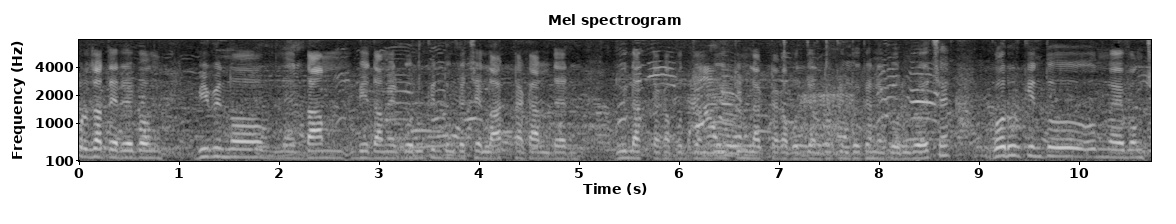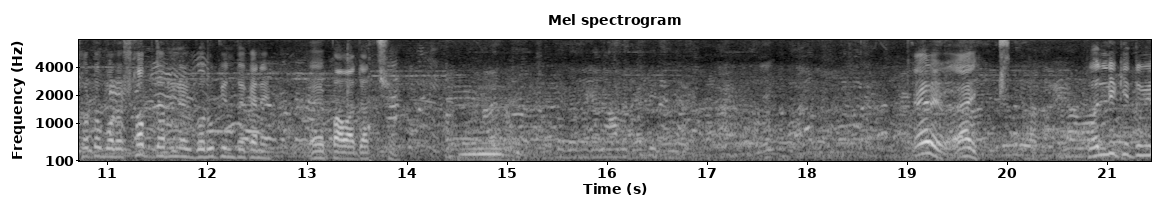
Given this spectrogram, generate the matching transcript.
প্রজাতের এবং বিভিন্ন দাম বেদামের গরু কিন্তু উঠেছে। লাখ টাকা দেন দুই লাখ টাকা পর্যন্ত, দুই তিন লাখ টাকা পর্যন্ত কিন্তু এখানে গরু রয়েছে। গরুর কিন্তু এবং ছোট বড় সব ধরনের গরু কিন্তু এখানে পাওয়া যাচ্ছে। বললি কি তুমি?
